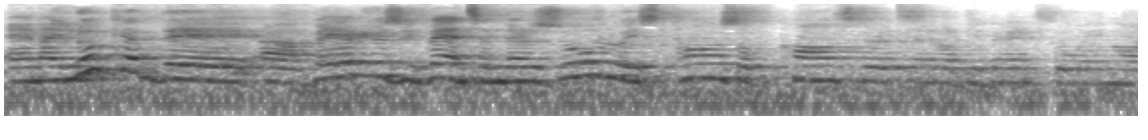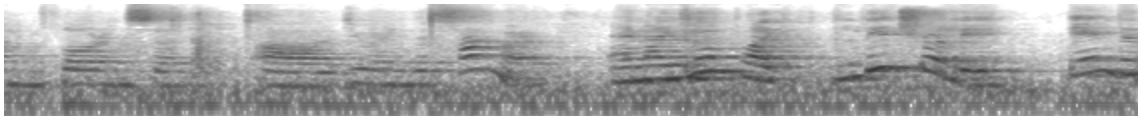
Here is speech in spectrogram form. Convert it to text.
and I look at the uh, various events, and there's always tons of concerts and of events going on in Florence uh, uh, during the summer, and I look like literally in the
